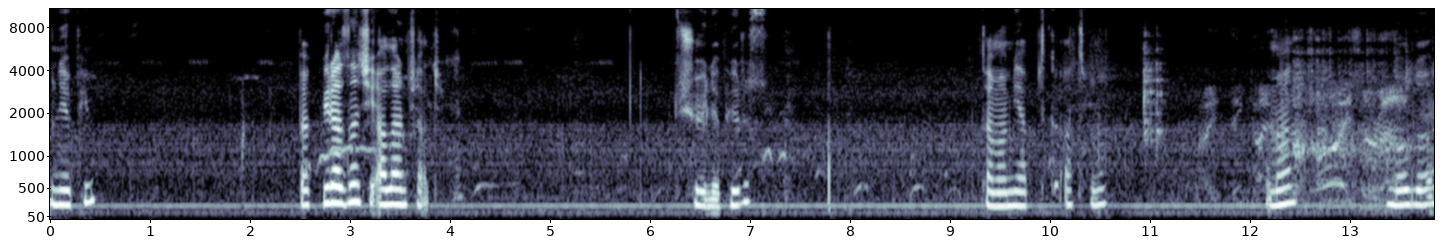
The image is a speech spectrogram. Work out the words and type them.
Bunu yapayım. Bak birazdan şey alarm çalacak. Şöyle yapıyoruz. Tamam yaptık. At bunu. Aman. Ne oldu?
